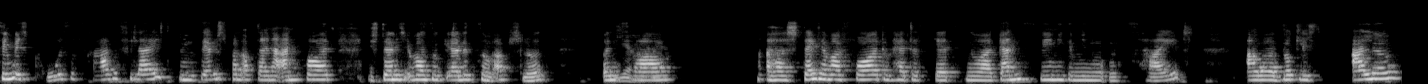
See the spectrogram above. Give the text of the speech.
ziemlich große Frage vielleicht. Ich bin sehr gespannt auf deine Antwort. Die stelle ich immer so gerne zum Abschluss. Und ja. zwar, äh, stell dir mal vor, du hättest jetzt nur ganz wenige Minuten Zeit, aber wirklich alle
